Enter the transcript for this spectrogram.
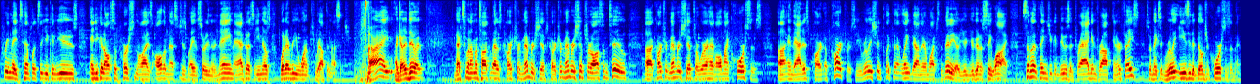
pre-made templates that you can use and you can also personalize all the messages by inserting their name address emails whatever you want throughout the message. All right I got to do it next one I'm going to talk about is Kartra memberships. Kartra memberships are awesome too. Uh, Kartra memberships are where I have all my courses uh, and that is part of Kartra so you really should click that link down there and watch the video. You're, you're going to see why. Some of the things you can do is a drag and drop interface so it makes it really easy to build your courses in there.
